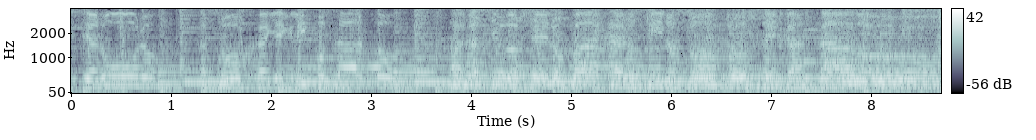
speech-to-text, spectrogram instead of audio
El cianuro, la soja y el glifosato, a la ciudad y los pájaros y nosotros encantados.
